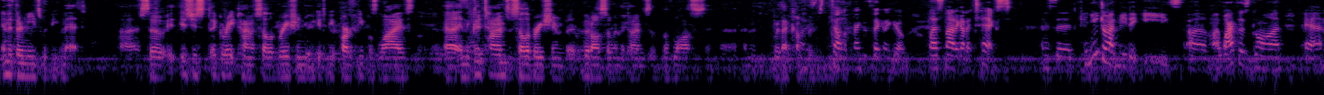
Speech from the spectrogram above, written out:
and that their needs would be met. So it, it's just a great time of celebration. You get to be a part of people's lives uh, in the good times of celebration, but but also in the times of, of loss and, uh, and where that I comfort is. telling Frank a second ago. Last night I got a text and it said, "Can you drive me to Ease? Uh, my wife is gone and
